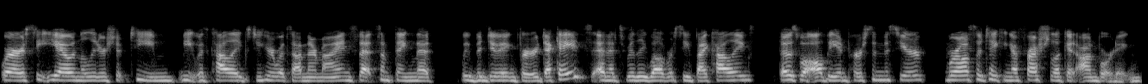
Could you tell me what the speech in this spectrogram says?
where our CEO and the leadership team meet with colleagues to hear what's on their minds. That's something that we've been doing for decades, and it's really well received by colleagues. Those will all be in person this year. We're also taking a fresh look at onboarding.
